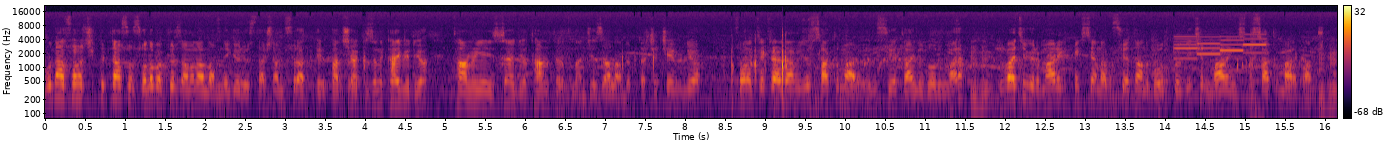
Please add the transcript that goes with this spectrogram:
Buradan sonra çıktıktan sonra sola bakıyoruz. Aman Allah'ım ne görüyoruz? Taştan bir surat. Peri padişah kızını kaybediyor. Tanrı'ya isyan ediyor. Tanrı tarafından cezalandırıp taşa çevriliyor. Sonra tekrar devam ediyoruz. Saklı mağara. Önü su yatağıyla dolu bir mağara. Rivayete göre mağara gitmek isteyenler bu su yatağında boğulup öldüğü için mağaranın ismi saklı mağara kalmış. Hı hı.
